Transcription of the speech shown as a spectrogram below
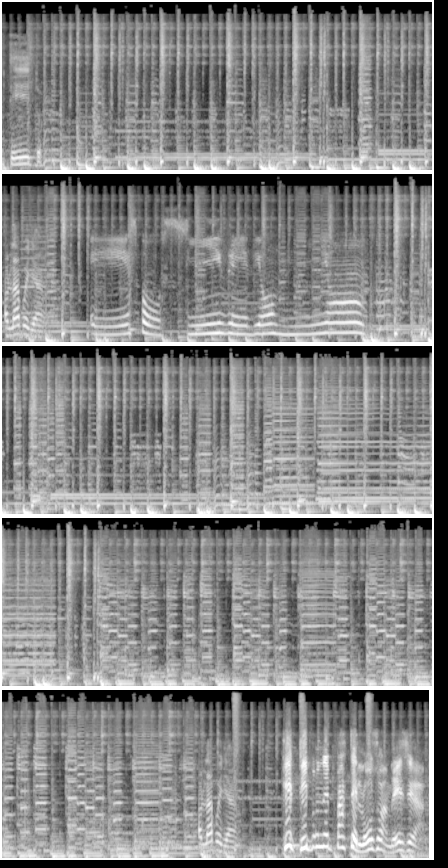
momentito. Habla pues ya. Es posible, Dios mío. Habla pues ya. ¿Qué tipo de pasteloso Andrés será?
